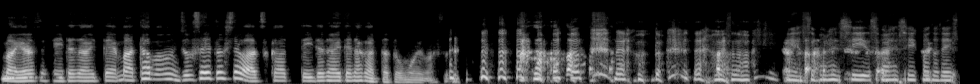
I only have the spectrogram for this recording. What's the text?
まあ、やらせていただいて、まあ、多分、女性としては扱っていただいてなかったと思います。なるほど。なるほど。え素晴らしい、素晴らしいことです。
